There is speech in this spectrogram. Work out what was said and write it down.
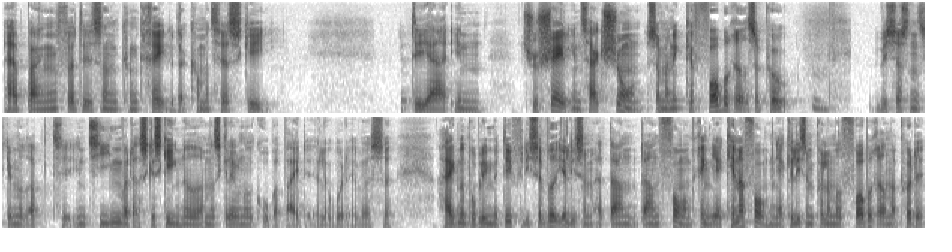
er bange for det sådan konkrete, der kommer til at ske. Det er en social interaktion, som man ikke kan forberede sig på. Mm. Hvis jeg sådan skal møde op til en time, hvor der skal ske noget, og man skal lave noget gruppearbejde eller whatever, så har jeg ikke noget problem med det, fordi så ved jeg ligesom, at der er en, der er en form omkring det. Jeg kender formen, jeg kan ligesom på en eller anden måde forberede mig på det.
